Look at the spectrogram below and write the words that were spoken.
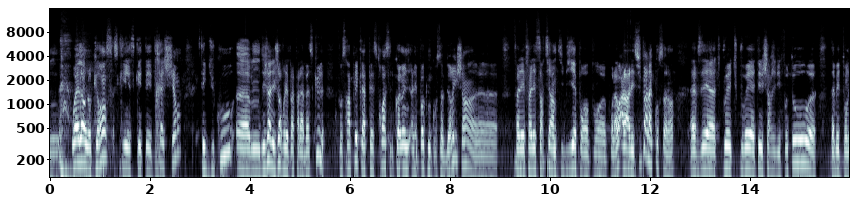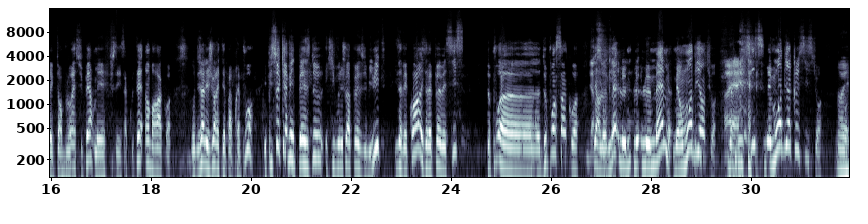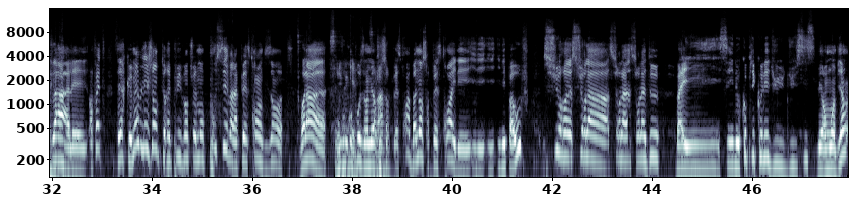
ouais, là, en l'occurrence, ce qui, ce qui était très chiant, c'est que du coup, euh, déjà, les joueurs voulaient pas faire la bascule. Faut se rappeler que la PS3, c'est quand même à l'époque une console de riche. Hein. Euh, fallait, fallait sortir un petit billet pour pour pour l'avoir. Alors, elle est super la console. Hein. Elle faisait, euh, tu pouvais, tu pouvais télécharger des photos. tu avais ton lecteur Blu-ray, super, mais ça coûtait un bras, quoi. Donc déjà, les joueurs étaient pas prêts pour. Et puis ceux qui avaient une PS2 et qui voulaient jouer à PS 2008, ils avaient quoi? Ils avaient PES 6 de po- euh, 2.5, quoi. Le, le, le- le même, mais en moins bien, tu vois. Ouais. Le 6, mais moins bien que le 6, tu vois. Donc là, elle est... en fait, c'est-à-dire que même les gens que tu aurais pu éventuellement pousser vers la PS3 en disant, euh, voilà, euh, Salut, on vous propose un meilleur jeu sur PS3, bah non, sur PS3, il est, il est, il- il est pas ouf. Sur, euh, sur, la, sur, la, sur la 2, bah, il- c'est le copier-coller du, du 6, mais en moins bien.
